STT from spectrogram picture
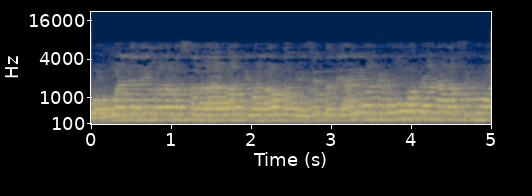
وهو الذي خلق السماوات والأرض ستة أيام وكان عرشه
